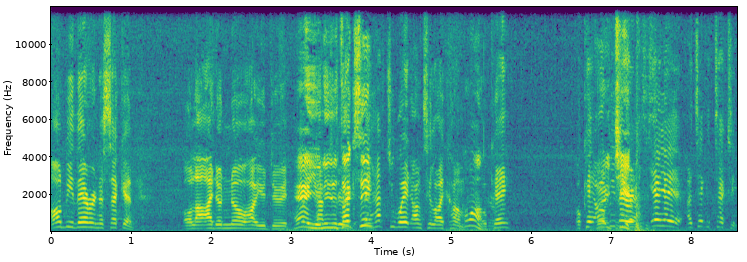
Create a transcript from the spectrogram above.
I'll be there in a second. Ola, I don't know how you do it. Hey, you have need a do it- taxi? They have to wait until I come. Come on. Okay? Okay, I'll be cheap. there. Yeah, yeah, yeah. I take a taxi.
